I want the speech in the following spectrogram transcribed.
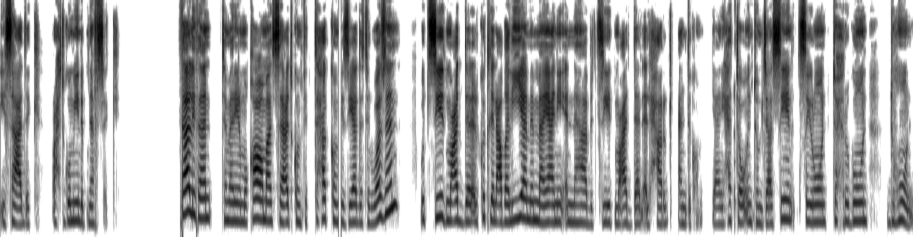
يساعدك راح تقومين بنفسك. ثالثا تمارين المقاومة تساعدكم في التحكم في زيادة الوزن. وتزيد معدل الكتلة العضلية مما يعني أنها بتزيد معدل الحرق عندكم. يعني حتى وأنتم جالسين تصيرون تحرقون دهون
